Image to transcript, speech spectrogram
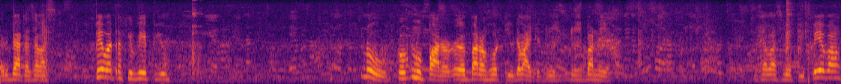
ребята, за вас пиво трохи вип'ю. Ну, ну пару, е, пару глотків, давайте, друж- дружбани. За вас вип'ю пива.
